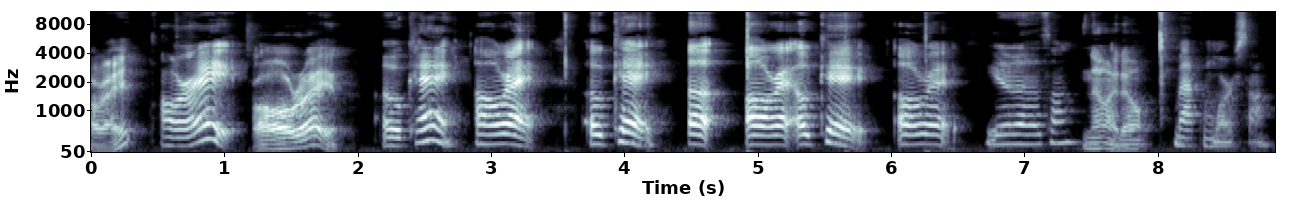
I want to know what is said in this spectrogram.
All right. All right. All right. Okay. All right. Okay. Uh. All right. Okay. All right. You don't know that song? No, I don't. Macklemore song.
